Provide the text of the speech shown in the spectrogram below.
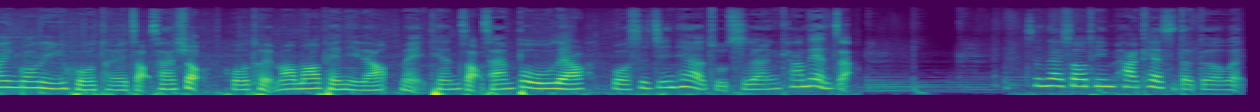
欢迎光临火腿早餐秀，火腿猫猫陪你聊，每天早餐不无聊。我是今天的主持人康店长。正在收听 Podcast 的各位，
